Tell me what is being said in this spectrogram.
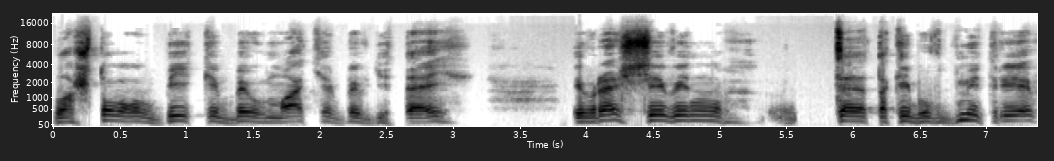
влаштовував бійки, бив матір, бив дітей. І врешті він, це такий був Дмитрієв,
